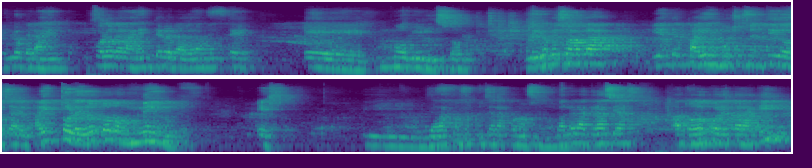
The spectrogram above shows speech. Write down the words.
es lo que la gente, fue lo que la gente verdaderamente eh, movilizó. Yo creo que eso habla bien del país en muchos sentidos. O sea, el país toleró todo menos eso. Y ya las consecuencias las conocemos. Darle las gracias a todos por estar aquí,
